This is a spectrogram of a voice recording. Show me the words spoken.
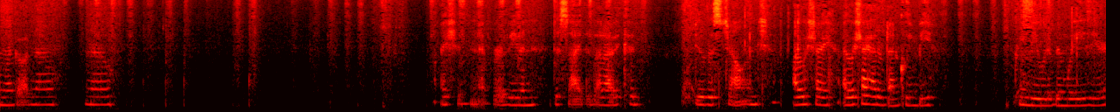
Oh my god, no. No. I should never have even decided that I could do this challenge. I wish I I wish I had have done Queen Bee. Queen Bee would have been way easier.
